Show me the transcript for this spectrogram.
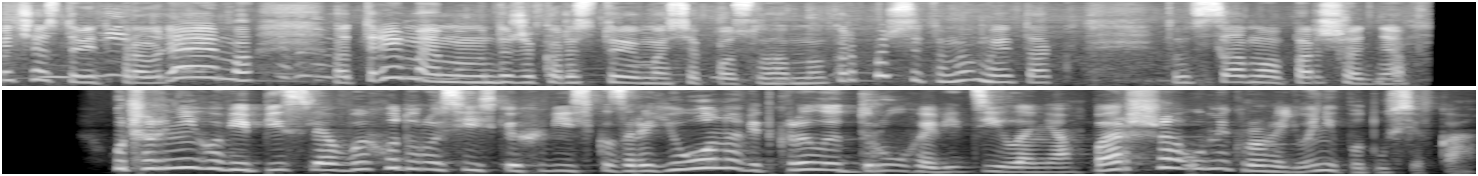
Ми часто відправляємо, отримаємо. Ми дуже користуємося послугами Укрпочти, тому ми так тут з самого першого дня. У Чернігові після виходу російських військ з регіону відкрили друге відділення. Перше у мікрорайоні Потусівка.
